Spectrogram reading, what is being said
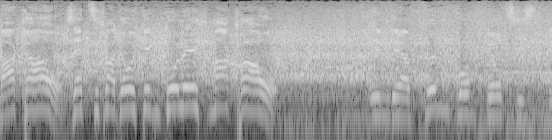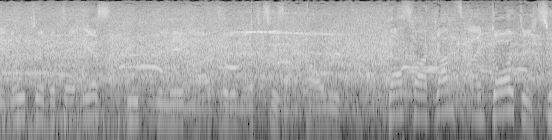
Markau setzt sich mal durch gegen Kullig. Markau in der 45. Minute mit der ersten guten Gelegenheit für den FC St. Pauli. Das war ganz eindeutig zu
